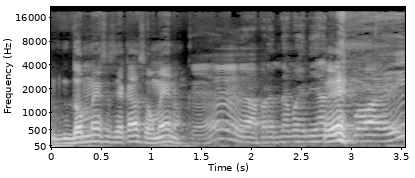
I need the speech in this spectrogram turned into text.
Dos meses si acaso o menos. ¿Qué? Aprende a menear Eh. tiempo ahí.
